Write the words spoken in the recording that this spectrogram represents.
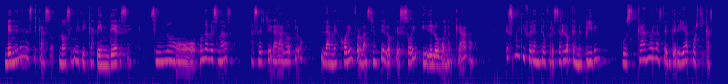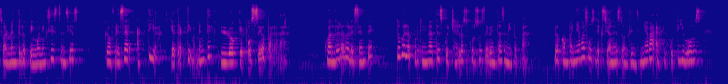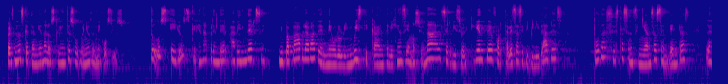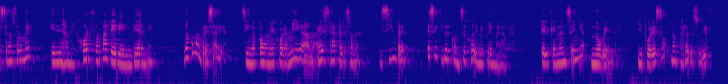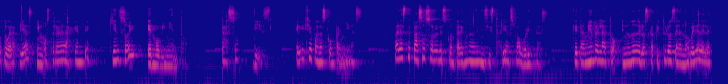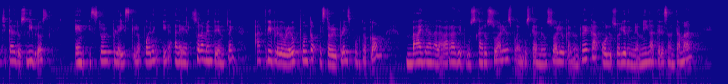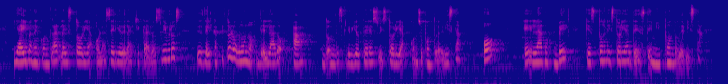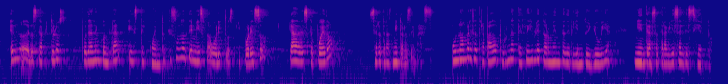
Vender en este caso no significa venderse, sino, una vez más, hacer llegar al otro la mejor información de lo que soy y de lo bueno que hago. Es muy diferente ofrecer lo que me piden, buscando en la estantería por si casualmente lo tengo en existencias, que ofrecer activa y atractivamente lo que poseo para dar. Cuando era adolescente, tuve la oportunidad de escuchar los cursos de ventas de mi papá. Lo acompañaba a sus lecciones donde enseñaba a ejecutivos, personas que atendían a los clientes o dueños de negocios. Todos ellos querían aprender a venderse. Mi papá hablaba de neurolingüística, inteligencia emocional, servicio al cliente, fortalezas y debilidades. Todas estas enseñanzas en ventas las transformé en la mejor forma de venderme. No como empresaria, sino como mejor amiga, maestra, persona. Y siempre he seguido el consejo de mi prima Laura. El que no enseña, no vende. Y por eso no paro de subir fotografías y mostrar a la gente quién soy en movimiento. Paso 10. Elige buenas compañías. Para este paso solo les contaré una de mis historias favoritas, que también relato en uno de los capítulos de la novela de la chica de los libros en Storyplace, que lo pueden ir a leer. Solamente entren a www.storyplace.com, vayan a la barra de buscar usuarios, pueden buscar mi usuario Karen Reca o el usuario de mi amiga Teresa Antamán y ahí van a encontrar la historia o la serie de la chica de los libros desde el capítulo 1 del lado A, donde escribió Tere su historia con su punto de vista, o el lado B, que es toda la historia desde mi punto de vista. En uno de los capítulos podrán encontrar este cuento, que es uno de mis favoritos y por eso, cada vez que puedo, se lo transmito a los demás. Un hombre es atrapado por una terrible tormenta de viento y lluvia mientras atraviesa el desierto.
